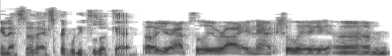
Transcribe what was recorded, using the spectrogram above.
And that's another aspect we need to look at. Oh, you're absolutely right. And actually, um,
